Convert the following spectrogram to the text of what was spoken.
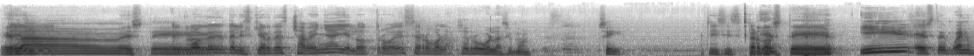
Es el- la... Este... El de, de la izquierda es Chaveña y el otro es Cerro Bola. Se robó la Simón. Sí. Sí, sí, Este, y este, bueno,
